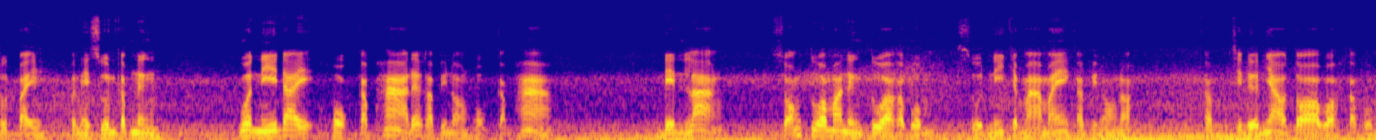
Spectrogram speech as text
รุดไปเพิ่นให้ศูนย์กับหนึ่ง งวดนี้ได้หกกับห้าเด้อครับพี่น้องหกกับห้าเด่นล่างสองตัวมาหนึ่งตัวครับผม สูตรนี้จะมาไหมครับพี่น้องเนาะครับจะเดินเยาต่อบ่ครับผม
